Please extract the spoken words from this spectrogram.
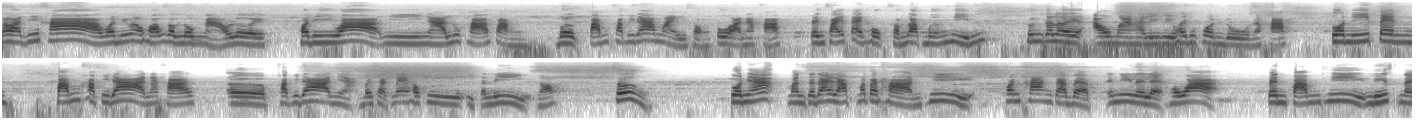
สวัสดีค่ะ วันนี้มาพร้อมกับลมหนาวเลย พอดีว่ามีงานลูกค้าสั่งเบิกปั๊มคาปิด้าใหม่ 2 ตัวนะคะ เป็นไซส์ 86สำหรับเมืองหิน ซึ่งก็เลยเอามารีวิวให้ทุกคนดูนะคะ ตัวนี้เป็นปั๊มคาปิด้านะคะเอ่อคาปิด้าเนี่ยบริษัทแม่เขาคืออิตาลีเนาะซึ่งตัวเนี้ยมันจะได้รับมาตรฐานที่ค่อนข้างจะแบบไอ้นี่เลยแหละ เพราะว่า เป็นปั๊มที่ลิสต์ใน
